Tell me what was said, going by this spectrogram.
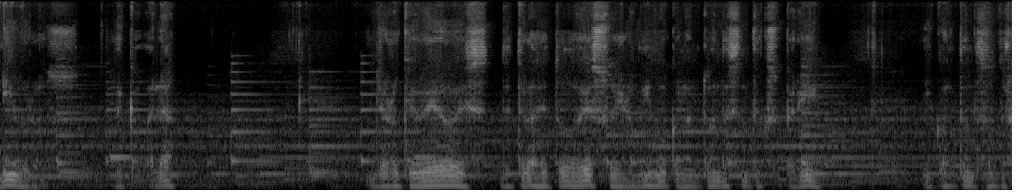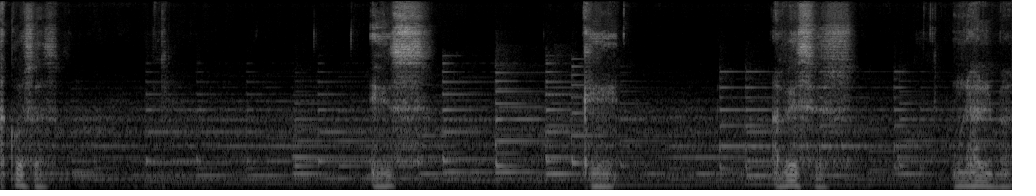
libros de Kabbalah. Yo lo que veo es detrás de todo eso y lo mismo con Antoine de Saint-Exupéry y con tantas otras cosas, es que a veces un alma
